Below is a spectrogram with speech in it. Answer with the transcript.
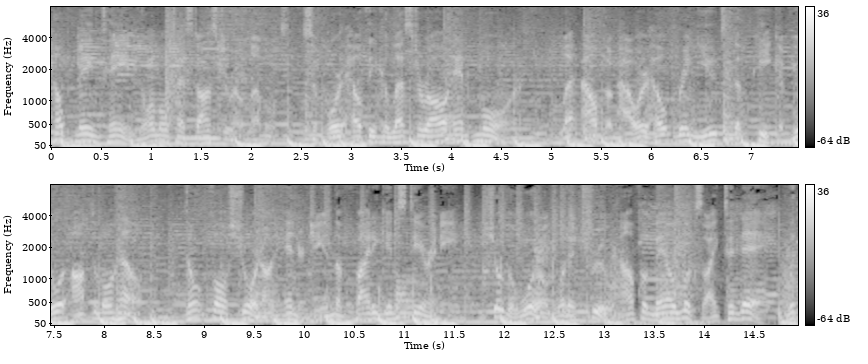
help maintain normal testosterone levels, support healthy cholesterol, and more. Let Alpha Power help bring you to the peak of your optimal health. Don't fall short on energy in the fight against tyranny. Show the world what a true alpha male looks like today with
